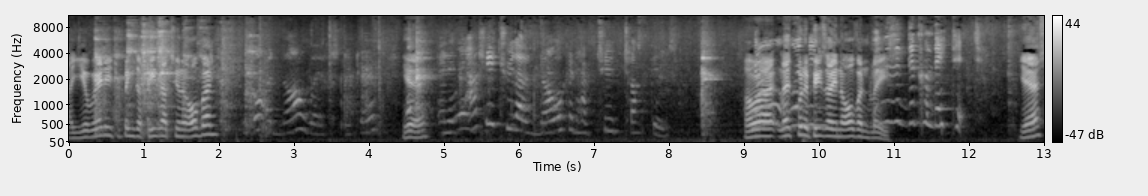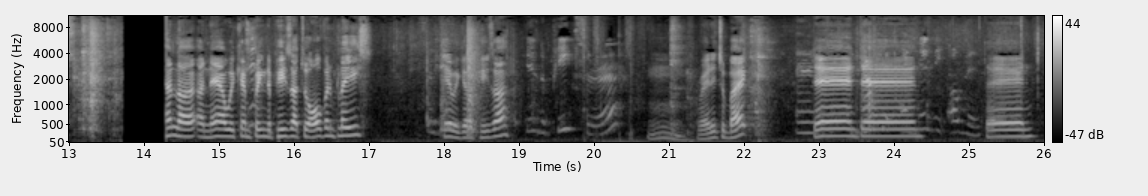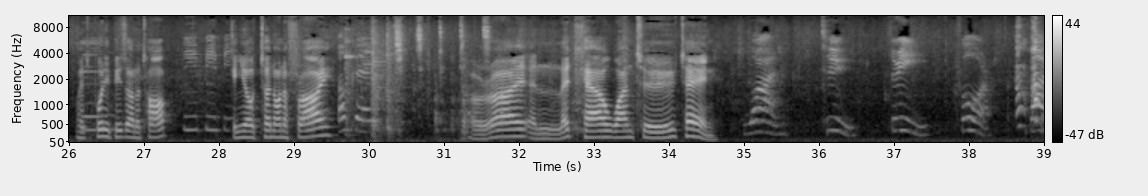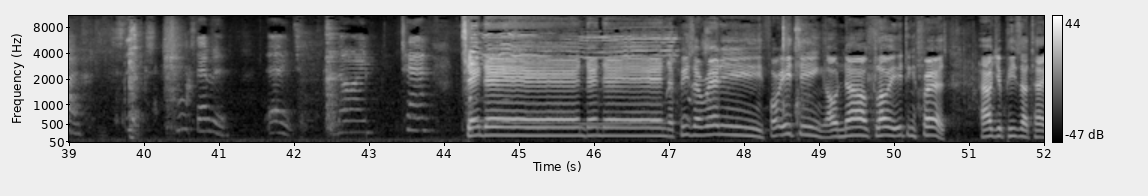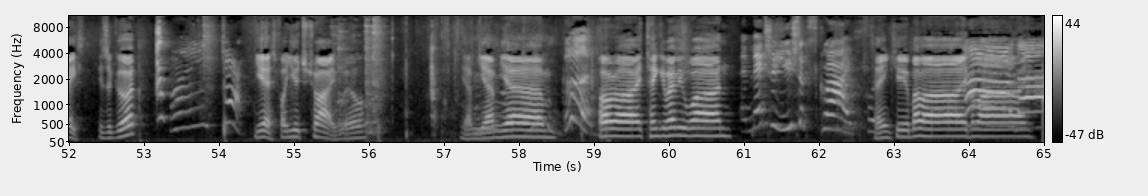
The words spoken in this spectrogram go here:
Are you ready to bring the pizza to the oven? We got a Norway sticker. Yeah. And it's actually true that a narwhal can have two tuskers. All right, let's put the pizza in the oven, please. Yes. Hello, and now we can bring the pizza to oven, please. So here, Here we go, pizza. here's the pizza. Mm, ready to bake? And Then, then, here's the oven. Then we have to put the pizza on the top. Can you turn on the fry? Okay. All right, and let's count one, two, ten. One, two, three, four, uh-uh. five, six, seven, eight, nine, ten. Then, then, then, then, the pizza ready for eating. Oh no, Chloe eating first. How does your pizza taste? Is it good? Yes, for you to try. Well, yum, yum, yum. Good. All right, thank you, everyone. And make sure you subscribe Thank you. Bye bye. Bye bye. Bye.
